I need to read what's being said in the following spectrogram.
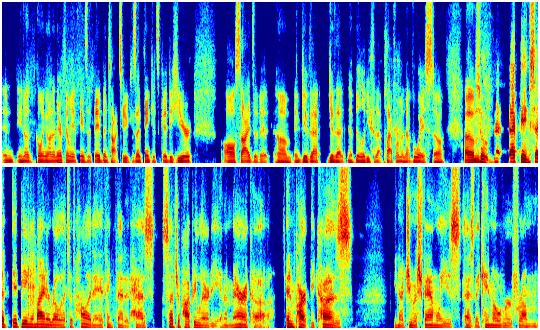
and you know going on in their family and things that they've been taught to because I think it's good to hear all sides of it um, and give that give that ability for that platform and that voice. So, um, so that, that being said, it being a minor relative holiday, I think that it has such a popularity in America in part because, you know, Jewish families, as they came over from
